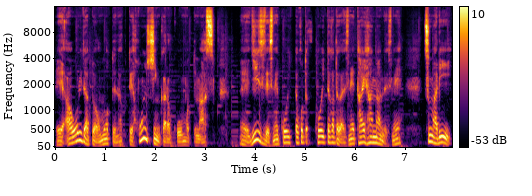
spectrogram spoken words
えー、煽りだとは思ってなくて、本心からこう思ってます。え、事実ですね、こういったこと、こういった方がですね、大半なんですね。つまり、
